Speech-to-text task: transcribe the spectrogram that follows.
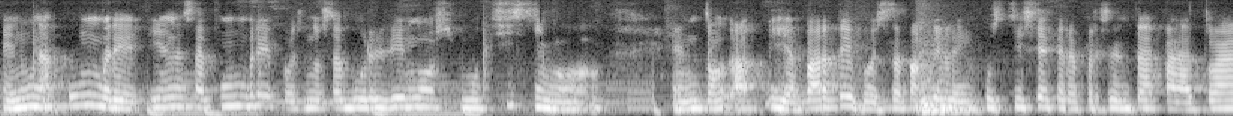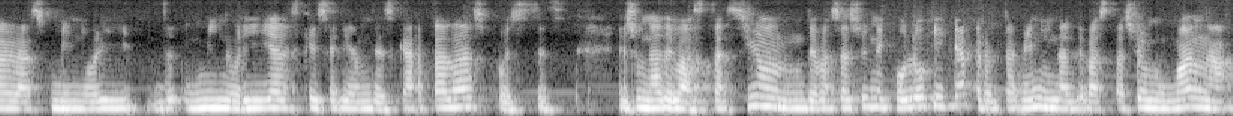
en una cumbre, y en esa cumbre pues nos aburriremos muchísimo. Entonces, y aparte, pues aparte de la injusticia que representa para todas las minorías que serían descartadas, pues es, es, una devastación, devastación ecológica, pero también una devastación humana.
